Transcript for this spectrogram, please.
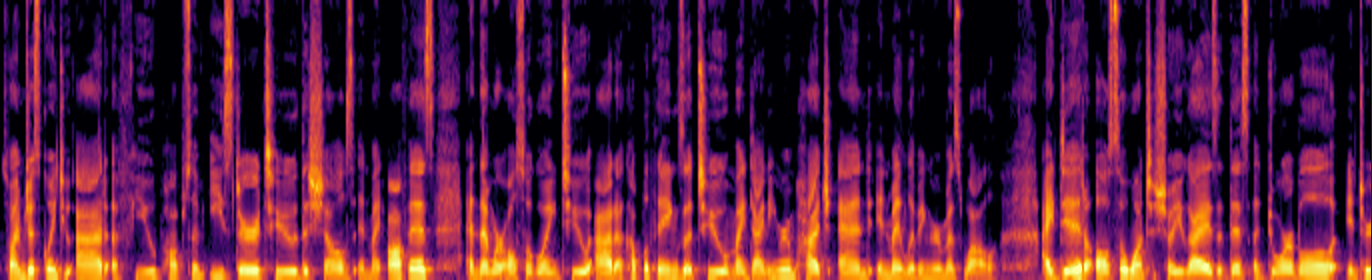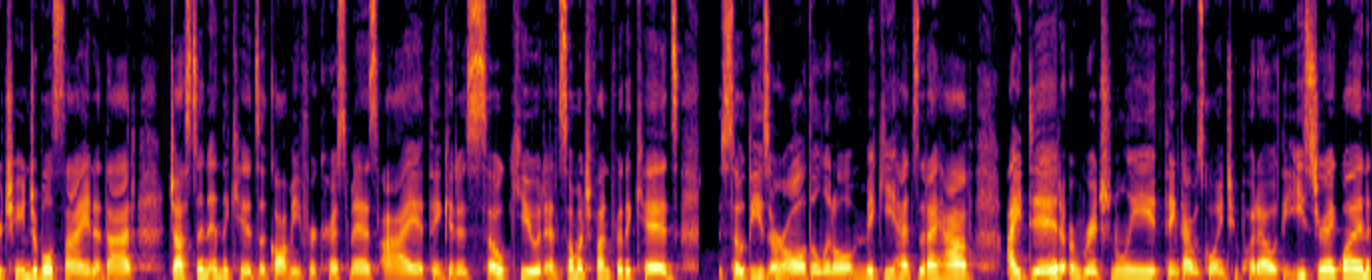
so I'm just going to add a few pops of Easter to the shelves in my office, and then we're also going to add a couple things to my dining room hutch and in my living room as well. I did also want to show you guys this adorable interchangeable sign that Justin and the kids got me for Christmas. I think it is so cute and so much fun for the kids. So these are all the little Mickey heads that I have. I did originally think I was going to put out the Easter egg one,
